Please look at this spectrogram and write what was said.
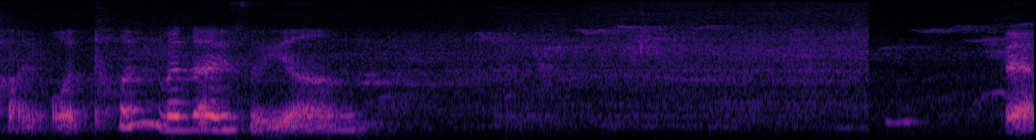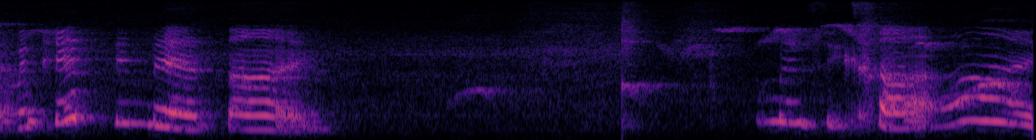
คอยอดทนมาได้สักอย่างแต่ไม่เท็จเป็นแม่ตายไม่สิขาอ้าย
